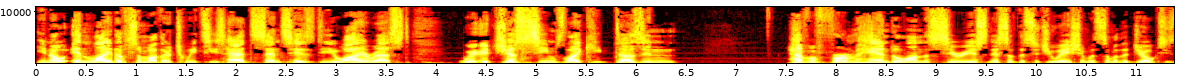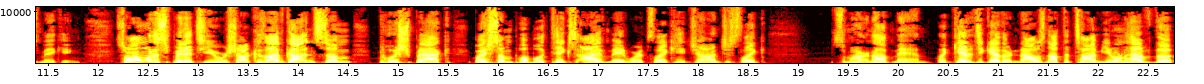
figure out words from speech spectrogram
you know, in light of some other tweets he's had since his DUI arrest, where it just seems like he doesn't have a firm handle on the seriousness of the situation with some of the jokes he's making. So I want to spin it to you, Rashad, because I've gotten some pushback by some public takes I've made where it's like, hey, Jon, just like, smarten up, man. Like, get it together. Now's not the time. You don't have the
